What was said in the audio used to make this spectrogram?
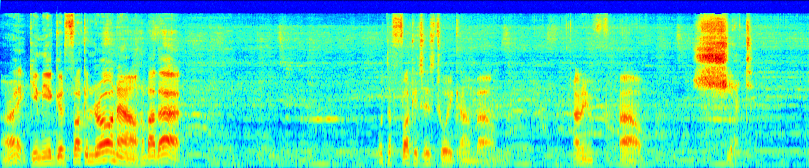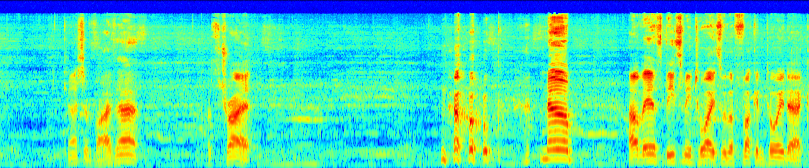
Alright, give me a good fucking draw now. How about that? What the fuck is his toy combo? I don't even... Oh. Shit. Can I survive that? Let's try it. Nope. Nope. Alveus beats me twice with a fucking toy deck.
